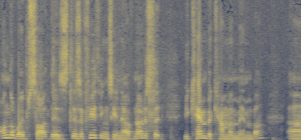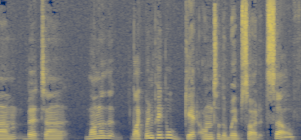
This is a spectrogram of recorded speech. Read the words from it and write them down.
on the website, there's there's a few things here. Now, I've noticed that you can become a member, um, but uh, one of the like when people get onto the website itself,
